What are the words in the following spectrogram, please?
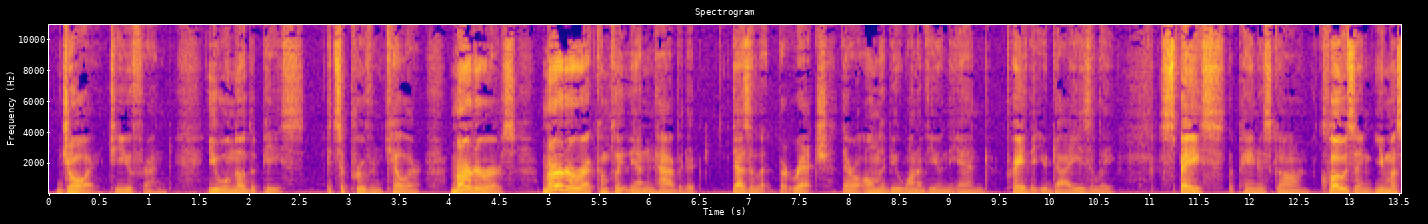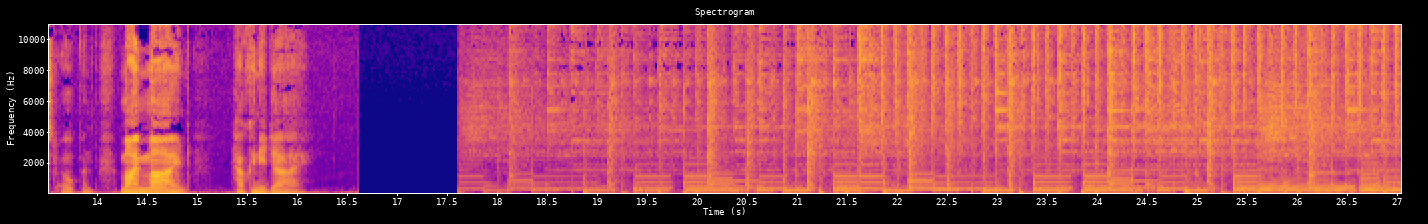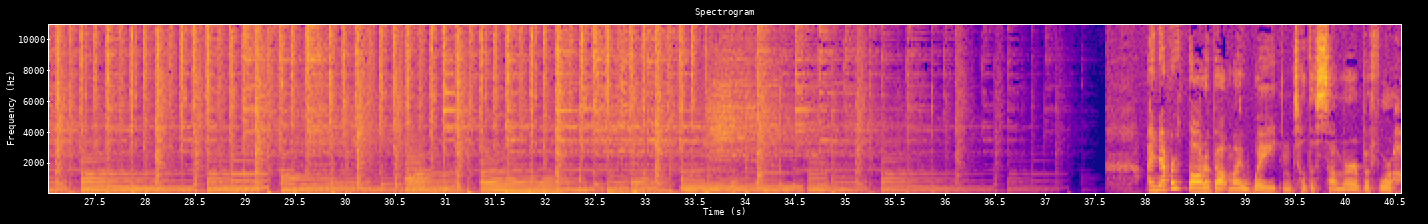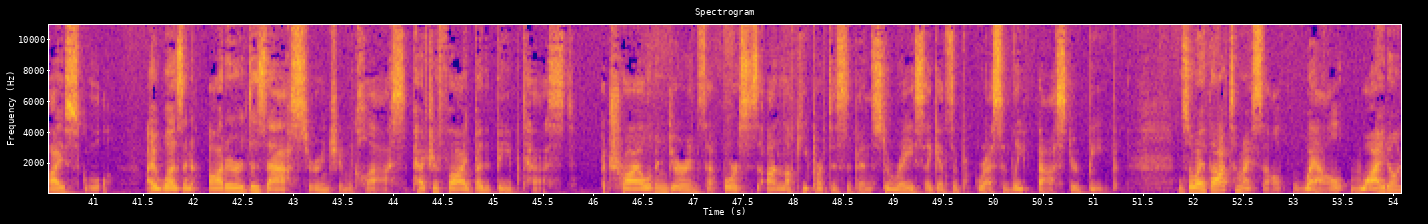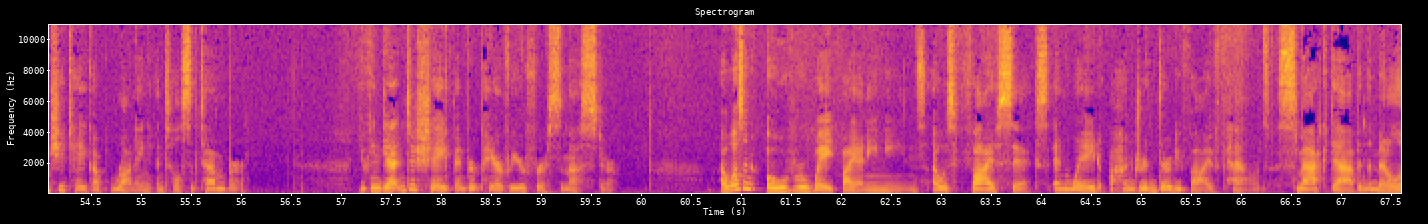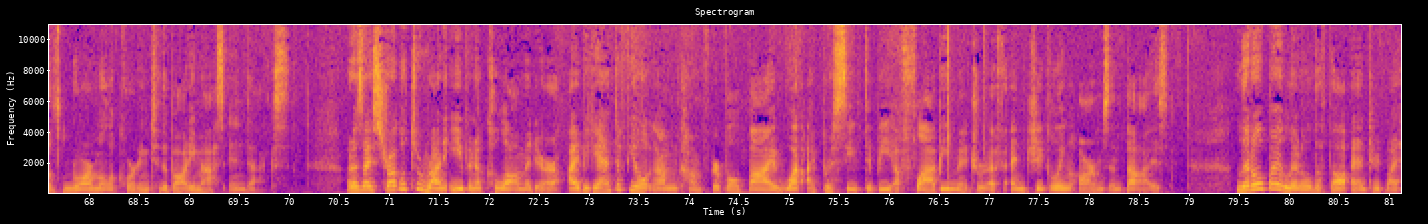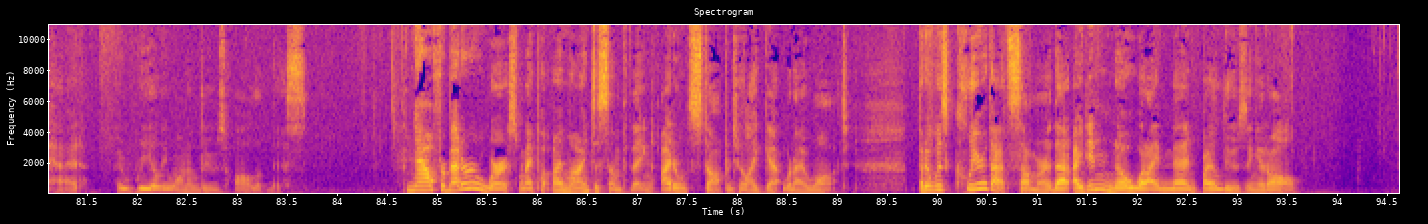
Joy to you, friend. You will know the peace. It's a proven killer. Murderers! Murderer completely uninhabited desolate but rich. There will only be one of you in the end. Pray that you die easily. Space, the pain is gone. Closing, you must open. My mind, how can he die? I never thought about my weight until the summer before high school. I was an utter disaster in gym class, petrified by the beep test, a trial of endurance that forces unlucky participants to race against a progressively faster beep. And so I thought to myself, well, why don't you take up running until September? You can get into shape and prepare for your first semester. I wasn't overweight by any means. I was 5'6 and weighed 135 pounds, smack dab in the middle of normal according to the body mass index. But as I struggled to run even a kilometer, I began to feel uncomfortable by what I perceived to be a flabby midriff and jiggling arms and thighs. Little by little, the thought entered my head I really want to lose all of this. Now, for better or worse, when I put my mind to something, I don't stop until I get what I want. But it was clear that summer that I didn't know what I meant by losing it all.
